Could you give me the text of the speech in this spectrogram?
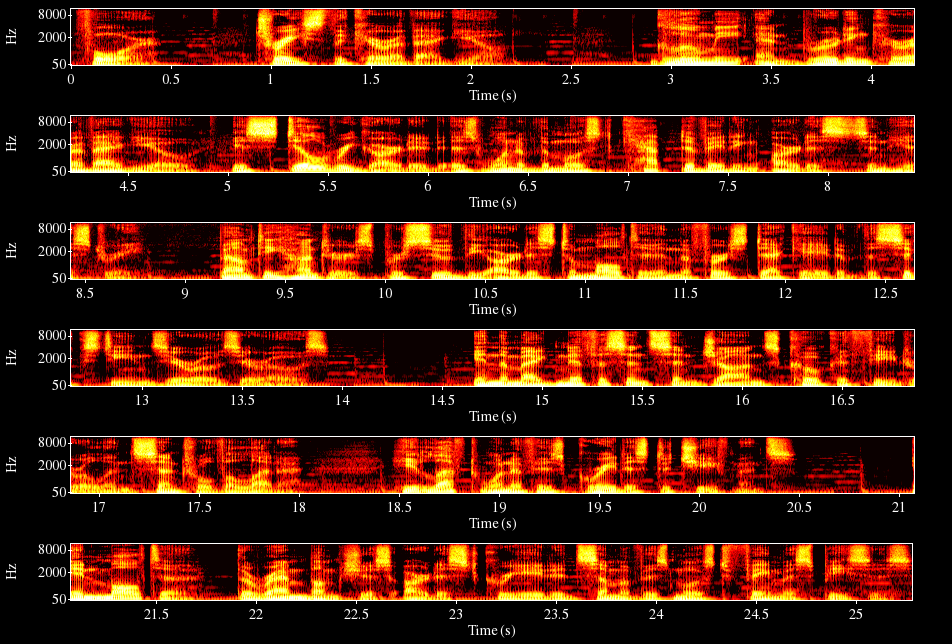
4. Trace the Caravaggio Gloomy and brooding Caravaggio is still regarded as one of the most captivating artists in history. Bounty hunters pursued the artist to Malta in the first decade of the 1600s. In the magnificent St. John's Co-Cathedral in central Valletta, he left one of his greatest achievements. In Malta, the rambunctious artist created some of his most famous pieces.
